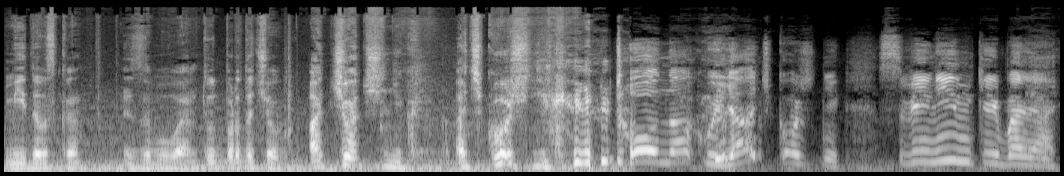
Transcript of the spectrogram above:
мидовска, не забываем. Тут бардачок. Очечник, очкошник. Кто нахуй, я очкошник? Свининки, блядь.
